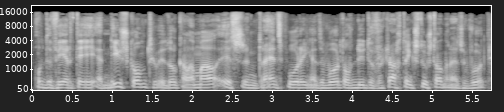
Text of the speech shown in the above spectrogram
op de VRT en nieuws komt, je weet ook allemaal, is een treinsporing enzovoort, of nu de verkrachtingstoestanden enzovoort.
